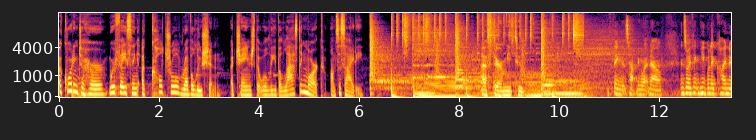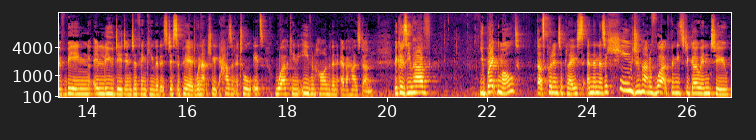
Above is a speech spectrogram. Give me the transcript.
According to her, we're facing a cultural revolution, a change that will leave a lasting mark on society. After Me Too. The thing that's happening right now. And so I think people are kind of being eluded into thinking that it's disappeared when actually it hasn't at all. It's working even harder than it ever has done. Because you have, you break the mold, that's put into place, and then there's a huge amount of work that needs to go into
